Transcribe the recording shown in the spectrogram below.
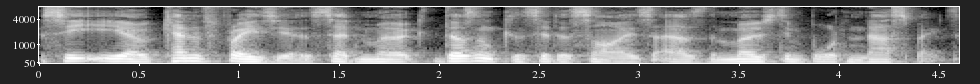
CEO Kenneth Frazier said Merck doesn't consider size as the most important aspect,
